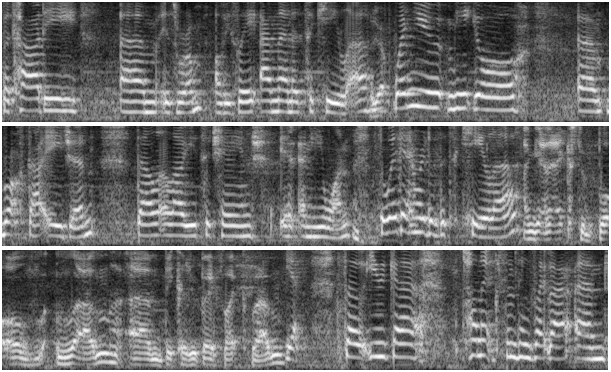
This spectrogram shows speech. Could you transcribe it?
Bacardi um, is rum, obviously, and then a tequila. Yep. When you meet your um, Rockstar agent, they'll allow you to change it any you want. So we're getting rid of the tequila. And get an extra bottle of rum um, because we both like rum. Yeah. So you get tonics and things like that, and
